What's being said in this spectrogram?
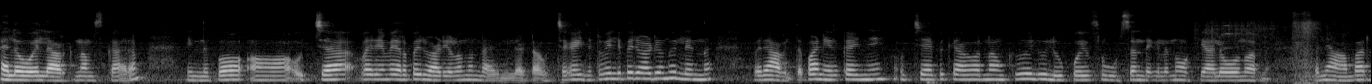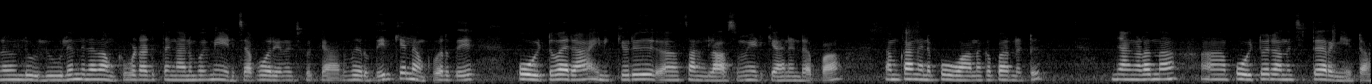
ഹലോ എല്ലാവർക്കും നമസ്കാരം. ഇന്നിപ്പോൾ ഉച്ച വരെ വേറെ പരിപാടികളൊന്നും ഉണ്ടായിരുന്നില്ല കേട്ടോ. ഉച്ച കഴിഞ്ഞിട്ട് വലിയ പരിപാടിയൊന്നും ഇല്ല ഇന്ന് അപ്പോൾ രാവിലത്തെ പണിയൊക്കെ കഴിഞ്ഞ് ഉച്ചയായപ്പോഴേക്കാ പറഞ്ഞാൽ നമുക്ക് ലുലു പോയി ഫ്രൂട്ട്സ് എന്തെങ്കിലും നോക്കിയാലോ എന്ന് പറഞ്ഞു. അപ്പോൾ ഞാൻ പറഞ്ഞു ലുലുവിൽ എന്തിനാ നമുക്ക് ഇവിടെ അടുത്തെങ്ങാനും പോയി മേടിച്ചാൽ പോരെയെന്ന് വെച്ചപ്പോൾ വെറുതെ ഇരിക്കല്ല? നമുക്ക് വെറുതെ പോയിട്ട് വരാം. എനിക്കൊരു സൺഗ്ലാസ് മേടിക്കാനുണ്ട്. അപ്പോൾ നമുക്ക് അങ്ങനെ പോവാന്നൊക്കെ പറഞ്ഞിട്ട് ഞങ്ങളെന്നാൽ പോയിട്ട് വരാമെന്ന് വെച്ചിട്ട് ഇറങ്ങിയിട്ടാ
